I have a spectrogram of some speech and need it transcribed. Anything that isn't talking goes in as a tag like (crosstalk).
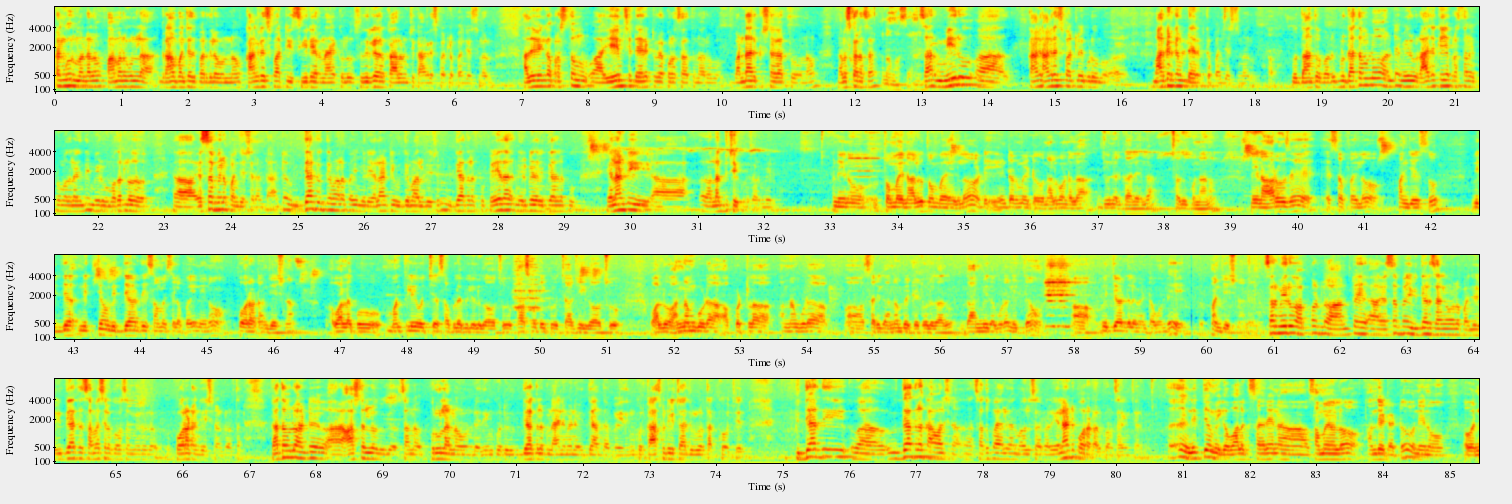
కటంగూరు మండలం పామనగుండ్ల గ్రామ పంచాయతీ పరిధిలో ఉన్నాం కాంగ్రెస్ పార్టీ సీనియర్ నాయకులు సుదీర్ఘ కాలం నుంచి కాంగ్రెస్ పార్టీలో పనిచేస్తున్నారు. అదేవిధంగా ప్రస్తుతం ఏఎంసీ డైరెక్టర్గా కొనసాగుతున్నారు బండారి కృష్ణ గారితో ఉన్నాం. నమస్కారం సార్. నమస్తే. సార్ మీరు కాంగ్రెస్ పార్టీలో ఇప్పుడు మార్కెట్ కమిటీ డైరెక్ట్గా పనిచేస్తున్నారు. సో దాంతోపాటు ఇప్పుడు గతంలో అంటే మీరు రాజకీయ ప్రస్థానం ఎప్పుడు మొదలైంది? మీరు మొదట్లో ఎస్ఎఫ్బిలో పనిచేశారంట. అంటే విద్యార్థి ఉద్యమాలపై మీరు ఎలాంటి ఉద్యమాలు చేశారు? విద్యార్థులకు పేద నిరుపేద విద్యార్థులకు ఎలాంటి లబ్ధి లబ్ధి చేకూరుతారు మీరు? నేను తొంభై నాలుగు తొంభై ఐదులో ఇంటర్మీడియట్ నల్గొండల జూనియర్ కాలేజీలో చదువుకున్నాను. నేను ఆ రోజే ఎస్ఎఫ్ఐలో పనిచేస్తూ విద్య నిత్యం విద్యార్థి సమస్యలపై నేను పోరాటం చేసిన. వాళ్ళకు మంత్లీ వచ్చే సబ్ల బిల్లులు కావచ్చు కాస్మెటిక్ ఛార్జీలు కావచ్చు వాళ్ళు అన్నం కూడా అప్పట్లో అన్నం కూడా సరిగా అన్నం పెట్టేటోళ్ళు కాదు. దాని మీద కూడా నిత్యం విద్యార్థుల వెంట ఉండి పనిచేసిన నేను. సార్ మీరు అప్పట్లో అంటే ఎస్ఎఫ్ఐ విద్యార్థి సంఘంలో పనిచేసి విద్యార్థి సమస్యల కోసం మీరు పోరాటం చేసినట్టు గతంలో అంటే ఆ హాస్టల్లో సన్న పురుగులు అన్నం ఉండేది ఇంకోటి విద్యార్థులకు నాణ్యమైన విద్య అందకపోయేది ఇంకోటి కాస్మెటిక్ ఛార్జీలు కూడా తక్కువ వచ్చేది. విద్యార్థి విద్యార్థులకు కావాల్సిన సదుపాయాలు కానీ మొదలు సదుపాయాలు ఎలాంటి పోరాటాలు కొనసాగించారు నిత్యం ఇక వాళ్ళకి సరైన సమయంలో అందేటట్టు నేను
